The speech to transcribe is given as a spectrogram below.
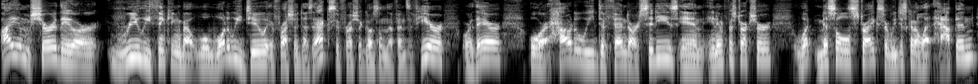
I am sure they are really thinking about, well, what do we do if Russia does X, if Russia goes on the offensive here or there, or how do we defend our cities and in infrastructure? What missile strikes are we just going to let happen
